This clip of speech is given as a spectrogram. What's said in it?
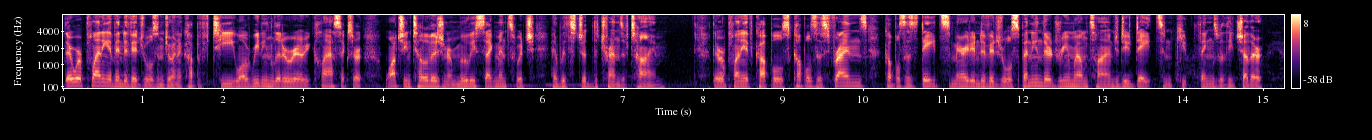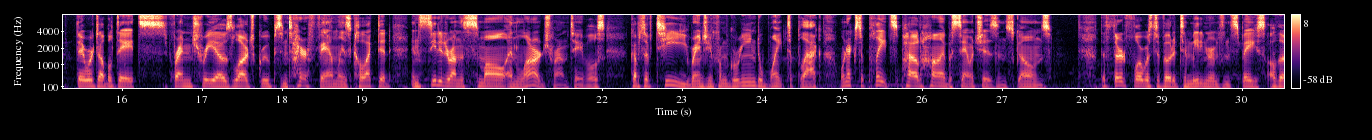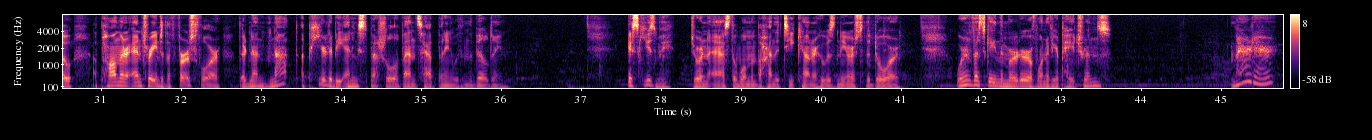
There were plenty of individuals enjoying a cup of tea while reading literary classics or watching television or movie segments which had withstood the trends of time. There were plenty of couples, couples as friends, couples as dates, married individuals spending their dream realm time to do dates and cute things with each other. There were double dates, friend trios, large groups, entire families collected and seated around the small and large round tables. Cups of tea, ranging from green to white to black, were next to plates piled high with sandwiches and scones. The third floor was devoted to meeting rooms and space, although upon their entry into the first floor, there did not appear to be any special events happening within the building. Excuse me, Jordan asked the woman behind the tea counter who was nearest to the door. We're investigating the murder of one of your patrons. Murder?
